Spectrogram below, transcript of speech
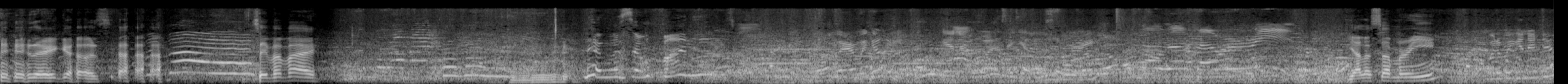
there he goes. Say bye bye. That was so fun. Where are we going? You know what? The yellow submarine. Yellow submarine. What are we gonna do?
